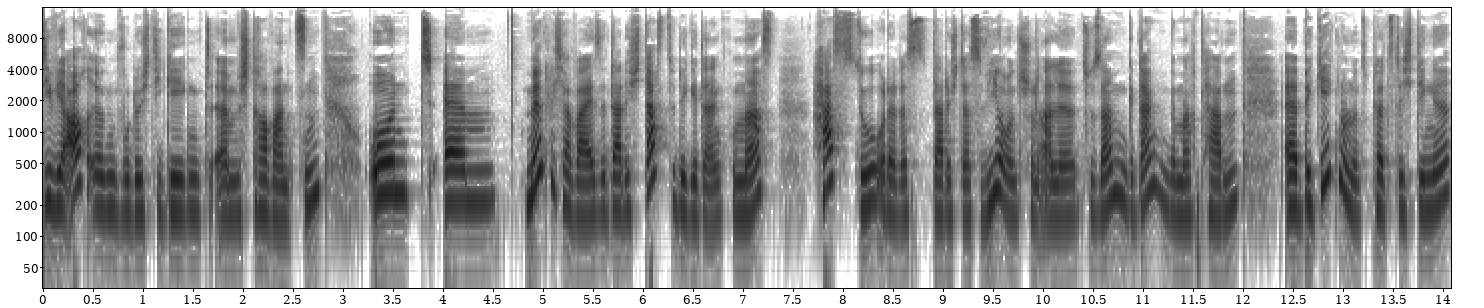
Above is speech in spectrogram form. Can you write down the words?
die wir auch irgendwo durch die Gegend ähm, stravanzen. Und ähm, möglicherweise, dadurch, dass du dir Gedanken machst, hast du, oder das, dadurch, dass wir uns schon alle zusammen Gedanken gemacht haben, äh, begegnen uns plötzlich Dinge,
